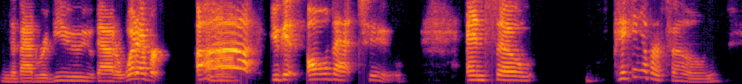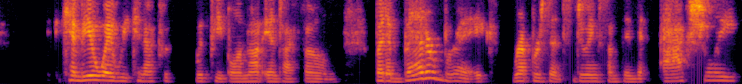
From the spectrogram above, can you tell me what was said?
the bad review you got or whatever. Mm-hmm. Ah, you get all that too. And so picking up our phone can be a way we connect with with people. I'm not anti-phone, but a better break represents doing something that actually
